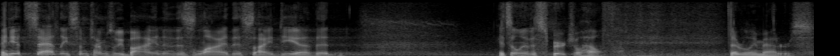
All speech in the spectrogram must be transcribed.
And yet, sadly, sometimes we buy into this lie, this idea that it's only the spiritual health that really matters.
